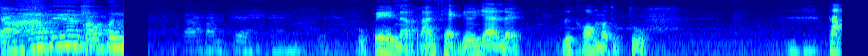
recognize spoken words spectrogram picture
จ้าพี่ขอบคุณปูเป็นอะร้านแขกเยอะแยะเลยซื้อของมาถูกๆผัก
